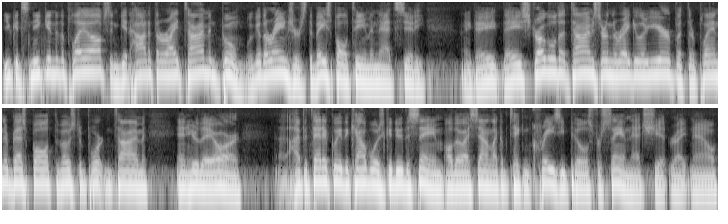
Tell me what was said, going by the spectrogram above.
You could sneak into the playoffs and get hot at the right time, and boom, look at the Rangers, the baseball team in that city. They they struggled at times during the regular year, but they're playing their best ball at the most important time, and here they are. Uh, hypothetically, the Cowboys could do the same, although I sound like I'm taking crazy pills for saying that shit right now.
